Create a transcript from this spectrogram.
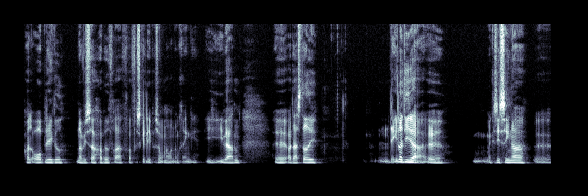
holde overblikket, når vi så hoppede fra, fra forskellige personer rundt omkring i, i, i verden. Øh, og der er stadig deler af de her, øh, man kan sige senere, øh,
